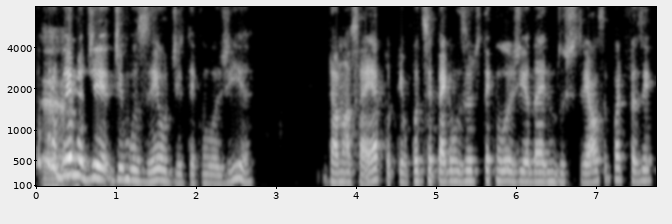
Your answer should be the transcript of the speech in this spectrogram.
O é... problema de, de museu de tecnologia da nossa época, porque quando você pega o museu de tecnologia da era industrial, você pode fazer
